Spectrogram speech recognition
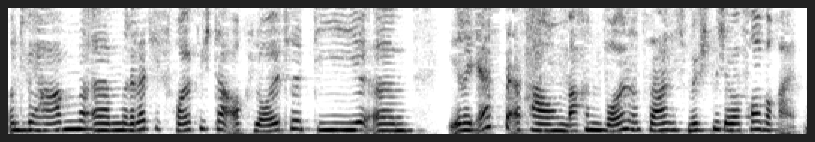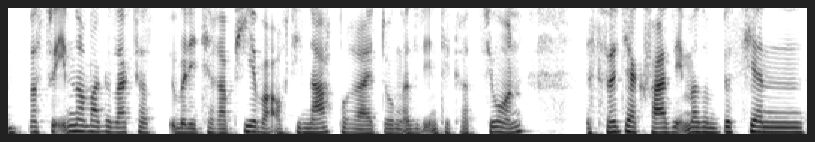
Und wir haben ähm, relativ häufig da auch Leute, die ähm, ihre erste Erfahrung machen wollen und sagen, ich möchte mich aber vorbereiten. Was du eben nochmal gesagt hast über die Therapie, aber auch die Nachbereitung, also die Integration. Es wird ja quasi immer so ein bisschen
